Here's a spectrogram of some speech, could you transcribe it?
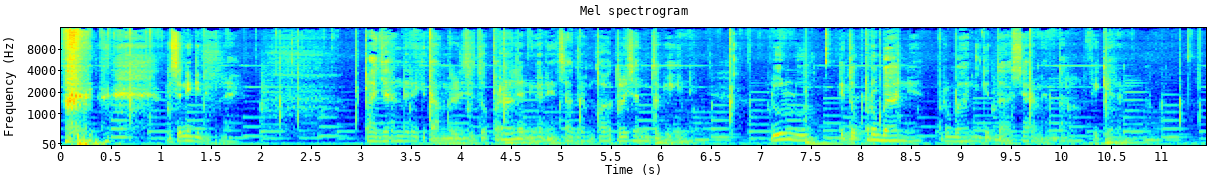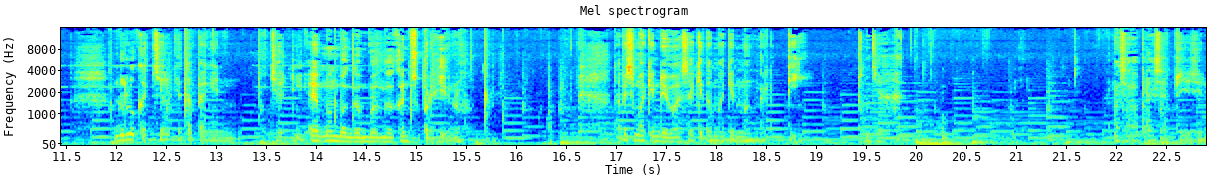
Maksudnya gini, Bre. Pelajaran dari kita ambil di situ pernah lihat nggak di Instagram kalau tulisan itu kayak gini. Dulu itu perubahannya, perubahan kita secara mental, pikiran. Dulu kecil kita pengen jadi eh membangga-banggakan superhero. Tapi semakin dewasa kita makin mengerti penjahat. Masalah persepsi sih.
